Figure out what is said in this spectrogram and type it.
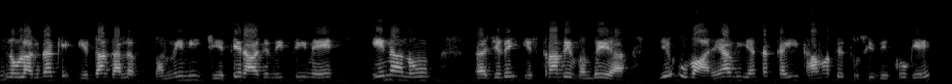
ਮੈਨੂੰ ਲੱਗਦਾ ਕਿ ਇਦਾਂ ਗੱਲ ਬੰਨੀ ਨਹੀਂ, ਜੇ ਤੇ ਰਾਜਨੀਤੀ ਨੇ ਇਹਨਾਂ ਨੂੰ ਜਿਹੜੇ ਇਸ ਤਰ੍ਹਾਂ ਦੇ ਬੰਦੇ ਆ, ਜੇ ਉਭਾਰਿਆ ਵੀ ਹੈ ਤਾਂ ਕਈ ਥਾਵਾਂ ਤੇ ਤੁਸੀਂ ਦੇਖੋਗੇ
